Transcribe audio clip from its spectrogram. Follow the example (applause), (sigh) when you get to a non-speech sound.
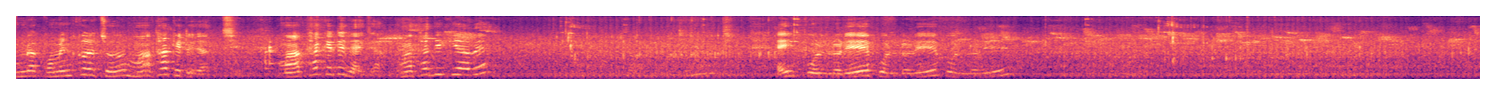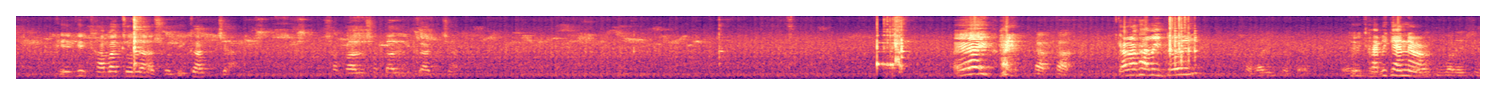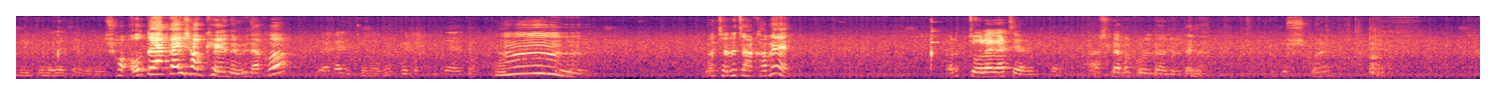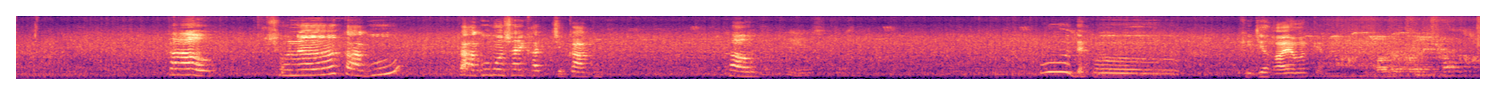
তোমরা কমেন্ট করেছ, মাথা কেটে যাচ্ছে। মাথা কেটে যায়, যা। মাথা দিয়ে হবে? এই পড়ল রে পড়ল রে পড়ল রে। কে কে খাবার চলে আসো, লিকার চা। সকাল সকাল লিকার চা। এই কেন খাবি তুই? সবারই তুই খাবি কেন? ও তো একাই সব খেয়ে নেবে দেখো। হুম। ছেলে চা খাবে? ওর চলে গেছে আসলে আবার করে দেওয়া যাবে তাই না? টুকুস খাও সোনা কাগু কাগু মশাই খাচ্ছে কাগু খাও। ও দেখো কি যে হয় আমার কেন Mother Krishna.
